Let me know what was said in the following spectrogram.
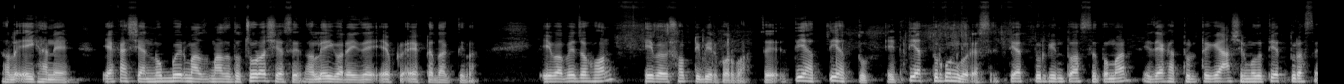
তাহলে এইখানে একাশি আর নব্বইয়ের মাঝ, মাঝে তো চুরাশি আছে। তাহলে এই ঘরে এই যে এক- একটা দাগ দিবা। এইভাবে যখন এইভাবে সবটি বের করবা, যে তিয়াত্তর তিয়াত্তর, এই তিয়াত্তর কোন ঘরে আছে। তিয়াত্তর কিন্তু আছে তোমার, এই যে একাত্তর থেকে আশির মধ্যে তিয়াত্তর আছে,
